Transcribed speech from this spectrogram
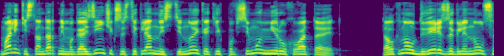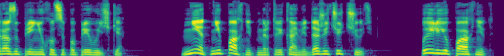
Маленький стандартный магазинчик со стеклянной стеной, каких по всему миру хватает. Толкнул дверь, заглянул, сразу принюхался по привычке. Нет, не пахнет мертвяками, даже чуть-чуть. Пылью пахнет,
